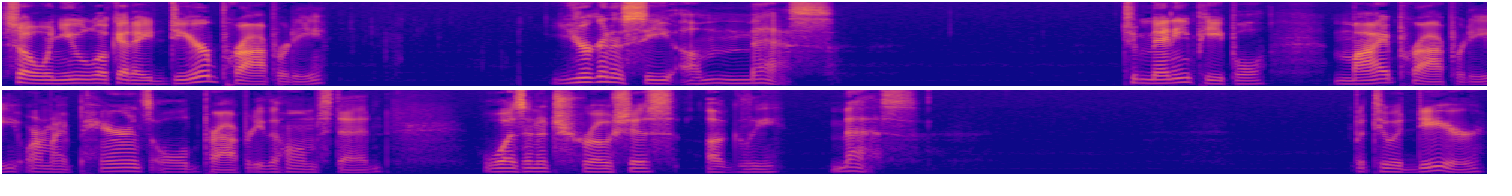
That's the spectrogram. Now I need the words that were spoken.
So when you look at a deer property, you're going to see a mess. To many people, my property or my parents' old property, the homestead, was an atrocious, ugly mess. But to a deer,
